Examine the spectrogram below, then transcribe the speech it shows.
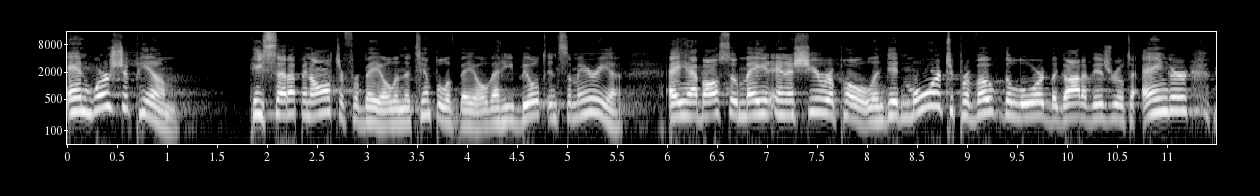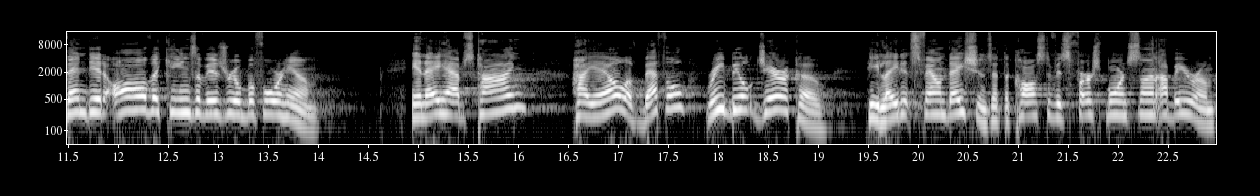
and worship him. He set up an altar for Baal in the temple of Baal that he built in Samaria. Ahab also made an Asherah pole and did more to provoke the Lord, the God of Israel, to anger than did all the kings of Israel before him. In Ahab's time, Hiel of Bethel rebuilt Jericho. He laid its foundations at the cost of his firstborn son Abiram,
